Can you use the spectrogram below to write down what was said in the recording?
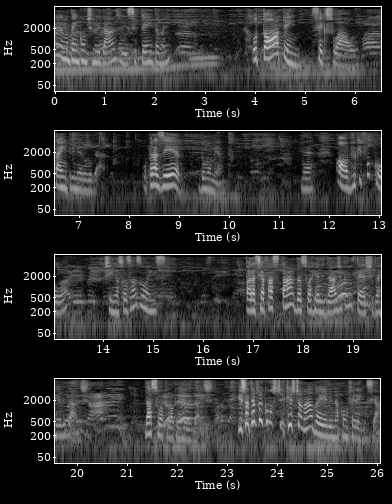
Ele não tem continuidade, e se tem também. O totem sexual está em primeiro lugar. O prazer do momento. Né? Óbvio que Foucault tinha suas razões para se afastar da sua realidade pelo teste da realidade da sua própria realidade. Isso até foi questionado a ele na conferência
